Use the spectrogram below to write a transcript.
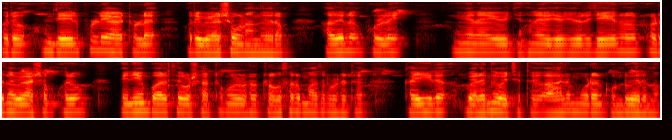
ഒരു ജയിൽ പുള്ളിയായിട്ടുള്ള ഒരു വേഷമാണ് അന്നേരം. അതിൽ പുള്ളി ഇങ്ങനെ ഇങ്ങനെ ഒരു ജയിലിൽ ഇടുന്ന വേഷം ഒരു ബനിയൻ പോലത്തെ ഒരു ഷർട്ടും ട്രൗസറും മാത്രം ഇട്ടിട്ട് കയ്യിൽ വിലങ്ങ് വെച്ചിട്ട് ആലമൂടൻ കൊണ്ടുവരുന്നു.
